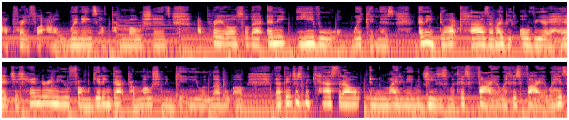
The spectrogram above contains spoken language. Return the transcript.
I pray for our winnings of promotions. I pray also that any evil or wickedness, any dark clouds that might be over your head, just hindering you from getting that promotion and getting you a level up, that they just be casted out in the mighty name of Jesus with his fire, with his fire, with his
